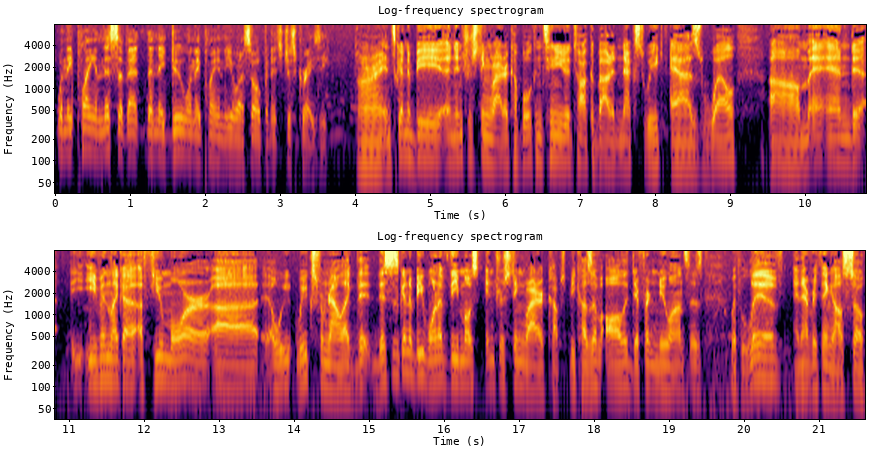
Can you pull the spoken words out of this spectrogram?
when they play in this event than they do when they play in the U.S. Open. It's just crazy. All right. It's going to be an interesting Ryder Cup. We'll continue to talk about it next week as well um, and even like a, a few more uh, weeks from now, like th this is going to be one of the most interesting Ryder Cups because of all the different nuances with LIV and everything else. So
